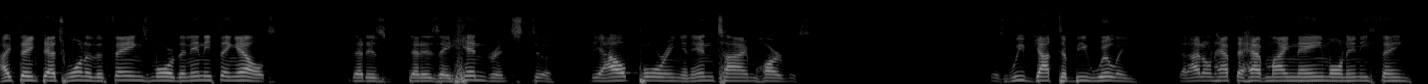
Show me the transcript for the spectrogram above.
I think that's one of the things more than anything else that is that is a hindrance to the outpouring and end time harvest is we've got to be willing that I don't have to have my name on anything.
